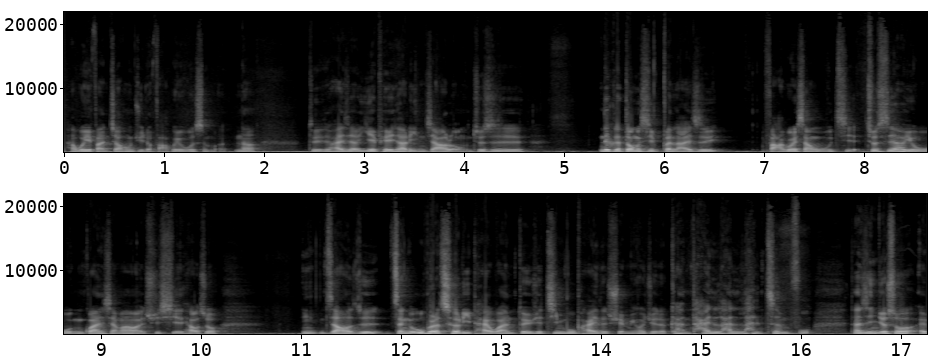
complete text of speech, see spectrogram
他违反交通局的法规或什么？那对，就还是要业配一下林家龙，就是那个东西本来是法规上无解，就是要有文官想办法去协调说。你你知道，就是整个 Uber 撤离台湾，对于一些进步派的选民会觉得干太烂烂政府。但是你就说，诶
